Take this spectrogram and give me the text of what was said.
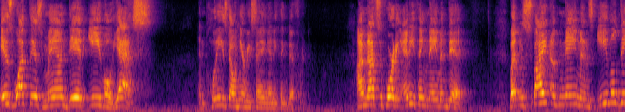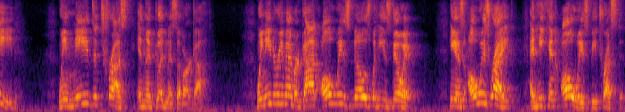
Is what this man did evil? Yes. And please don't hear me saying anything different. I'm not supporting anything Naaman did. But in spite of Naaman's evil deed, we need to trust in the goodness of our God. We need to remember God always knows what he's doing. He is always right, and he can always be trusted.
